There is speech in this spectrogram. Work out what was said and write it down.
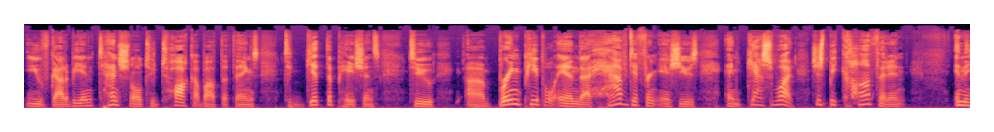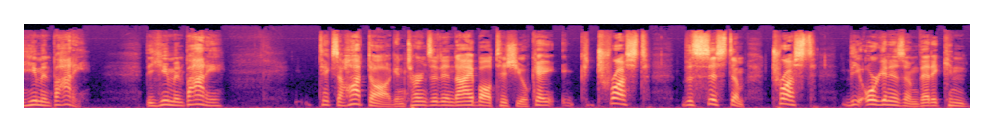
You've got to be intentional to talk about the things, to get the patients, to uh, bring people in that have different issues. And guess what? Just be confident in the human body. The human body takes a hot dog and turns it into eyeball tissue. Okay, trust the system. Trust the organism that it can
